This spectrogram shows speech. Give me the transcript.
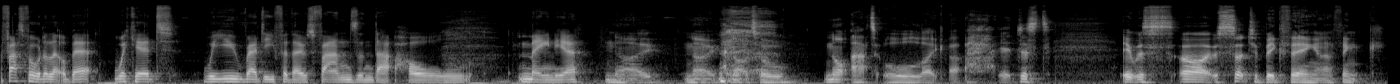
Fast forward a little bit. Wicked. Were you ready for those fans and that whole mania? No, no, not at all. Not at all. Like uh, it just, it was. Oh, it was such a big thing, and I think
